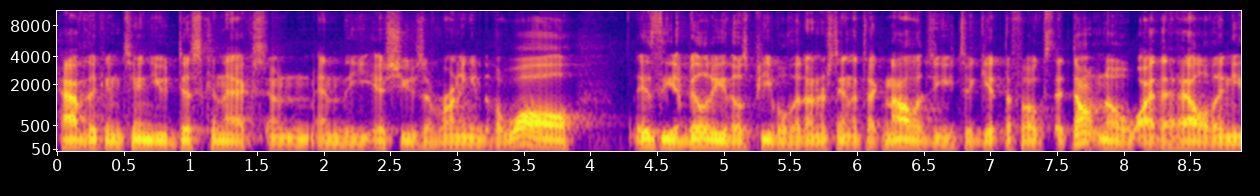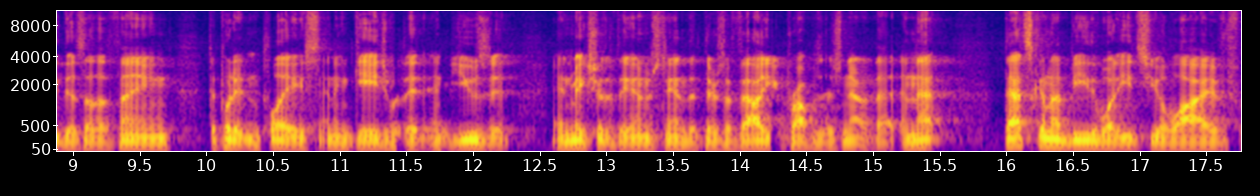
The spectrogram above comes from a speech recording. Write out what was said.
have the continued disconnects and, and the issues of running into the wall is the ability of those people that understand the technology to get the folks that don't know why the hell they need this other thing to put it in place and engage with it and use it and make sure that they understand that there's a value proposition out of that. And that that's going to be what eats you alive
